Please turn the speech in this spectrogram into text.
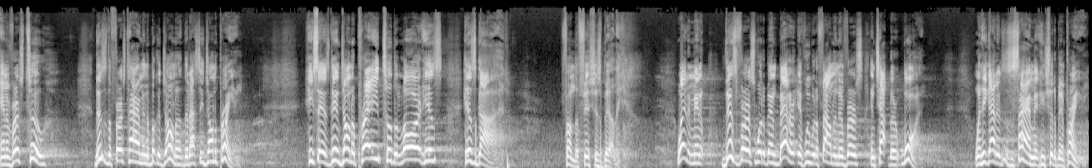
And in verse 2, this is the first time in the book of Jonah that I see Jonah praying. He says, Then Jonah prayed to the Lord his, his God from the fish's belly. Wait a minute. This verse would have been better if we would have found it in verse in chapter 1. When he got his assignment, he should have been praying.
